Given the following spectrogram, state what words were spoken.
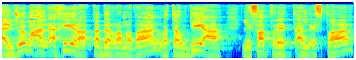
الجمعة الأخيرة قبل رمضان وتوديعة لفترة الإفطار.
